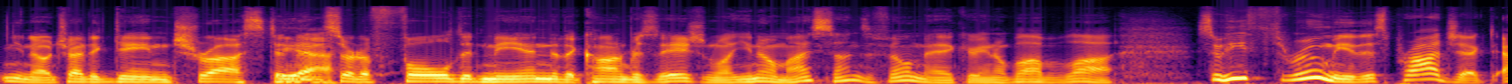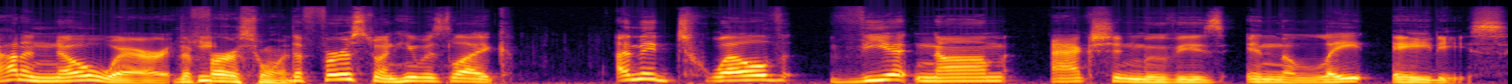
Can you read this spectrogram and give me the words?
you know, tried to gain trust and Yeah. then sort of folded me into the conversation. Well, you know, my son's a filmmaker, you know, blah, blah, blah. So he threw me this project out of nowhere. The He- first one. The first one, he was like, I made 12 Vietnam action movies in the late 80s.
